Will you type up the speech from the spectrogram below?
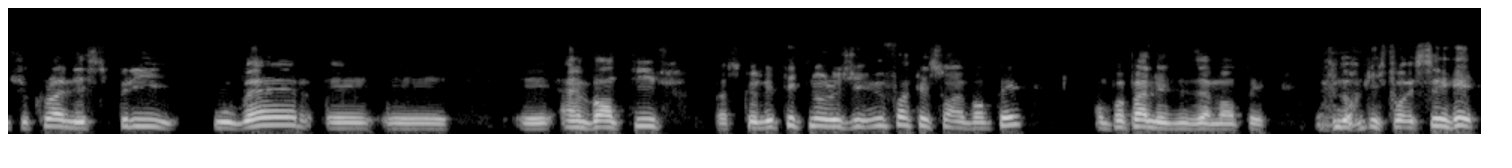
je crois, l'esprit ouvert et, et inventif, parce que les technologies, une fois qu'elles sont inventées, on ne peut pas les désinventer. Donc il faut essayer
